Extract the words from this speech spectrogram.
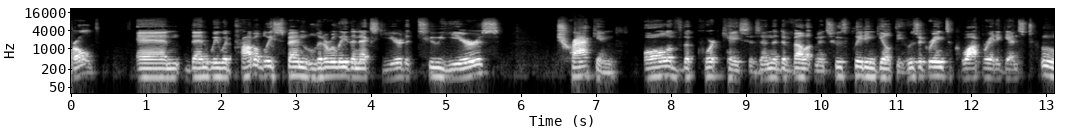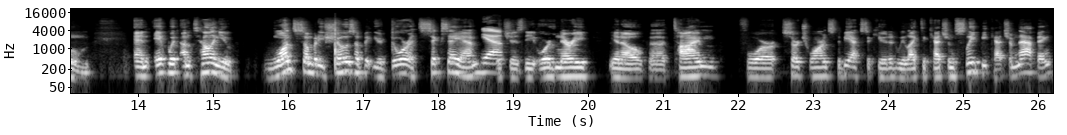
world and then we would probably spend literally the next year to two years tracking all of the court cases and the developments who's pleading guilty who's agreeing to cooperate against whom and it would i'm telling you once somebody shows up at your door at 6 a.m yeah. which is the ordinary you know uh, time for search warrants to be executed. We like to catch them sleepy, catch them napping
